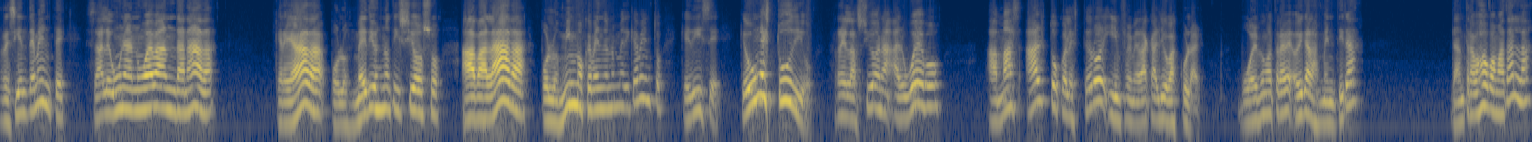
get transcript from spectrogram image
recientemente, sale una nueva andanada creada por los medios noticiosos, avalada por los mismos que venden los medicamentos, que dice que un estudio relaciona al huevo a más alto colesterol y enfermedad cardiovascular. Vuelven otra vez, oiga, las mentiras dan trabajo para matarlas.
